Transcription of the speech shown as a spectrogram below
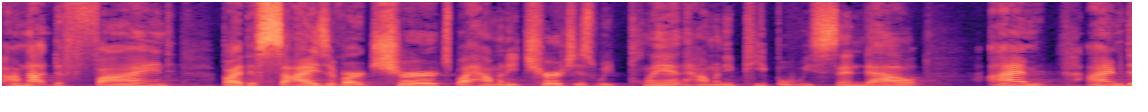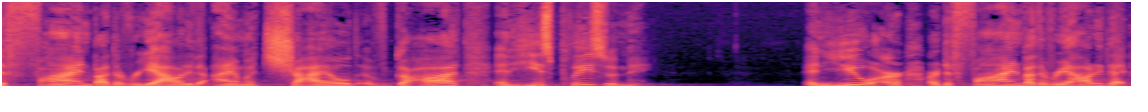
I'm not defined by the size of our church, by how many churches we plant, how many people we send out. I'm, I'm defined by the reality that I am a child of God and He is pleased with me. And you are, are defined by the reality that,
